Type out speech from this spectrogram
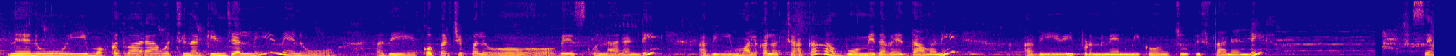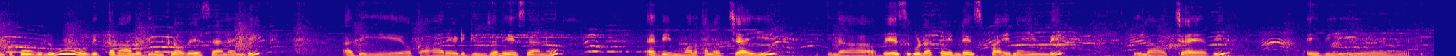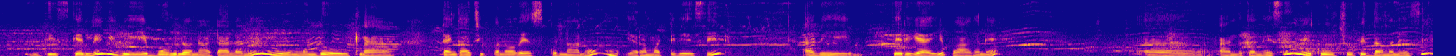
నేను ఈ మొక్క ద్వారా వచ్చిన గింజల్ని నేను అది కొబ్బరి చిప్పలు వేసుకున్నానండి. అవి మొలకలు వచ్చాక భూమి మీద వేద్దామని అవి ఇప్పుడు నేను మీకు చూపిస్తానండి. శంకు పువ్వులు విత్తనాలు దీంట్లో వేశానండి. అది ఒక ఆరేడు గింజలు వేసాను అవి మొలకలు వచ్చాయి ఇలా వేసి కూడా టెన్ డేస్ పైన అయింది. ఇలా వచ్చాయి అవి. ఇవి తీసుకెళ్ళి ఇవి భూమిలో నాటాలని ముందు ఇట్లా టెంకాయ చిప్పలో వేసుకున్నాను ఎర్రమట్టి వేసి. అవి పెరిగాయి బాగానే. అందుకనేసి మీకు చూపిద్దామనేసి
